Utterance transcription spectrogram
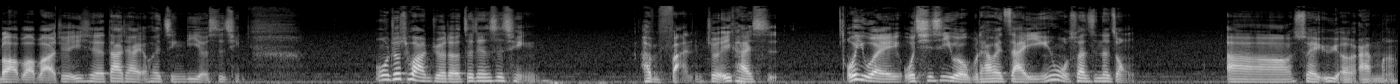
，blah blah blah，就一些大家也会经历的事情。我就突然觉得这件事情很烦。就一开始，我以为我其实以为我不太会在意，因为我算是那种啊随遇而安嘛。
